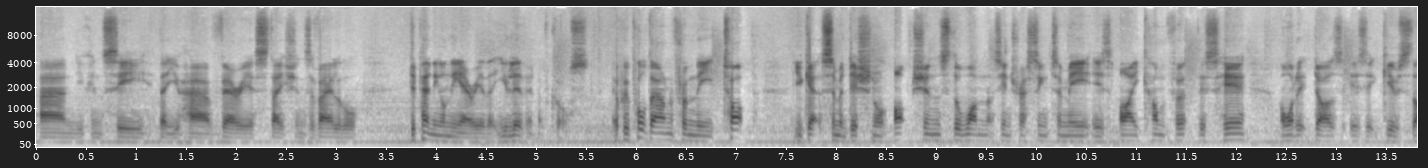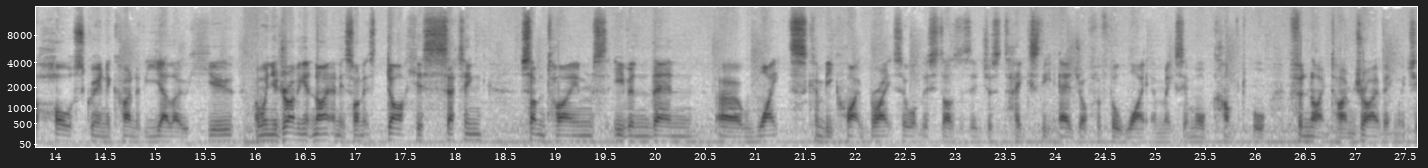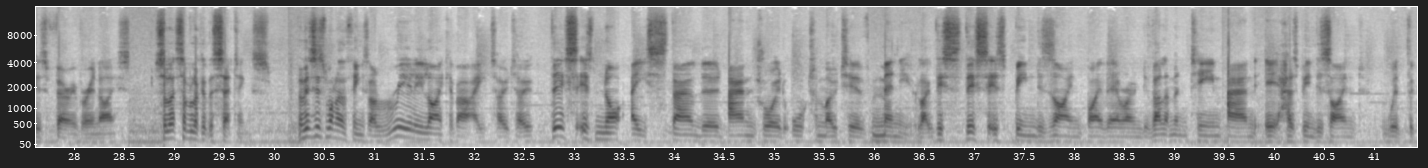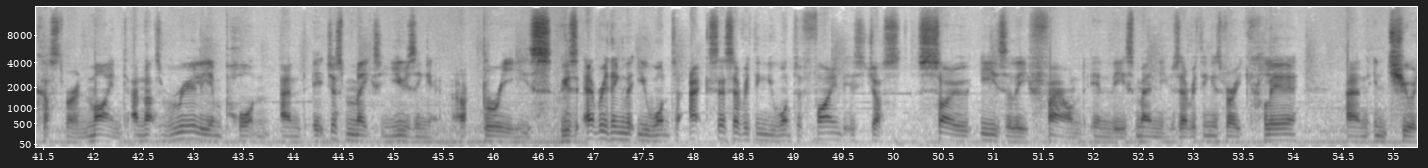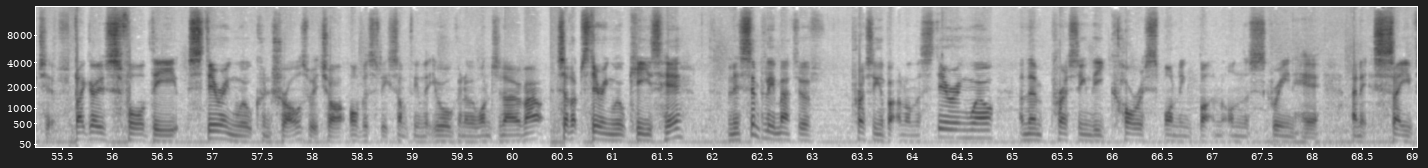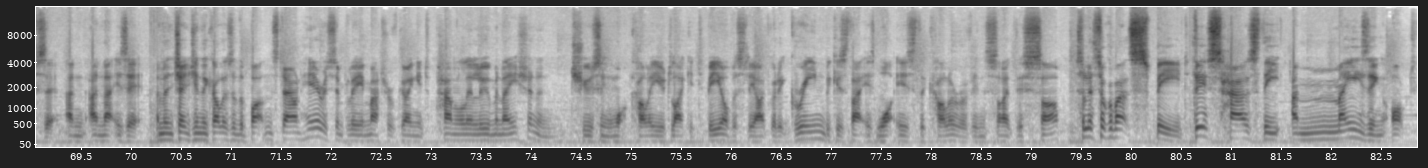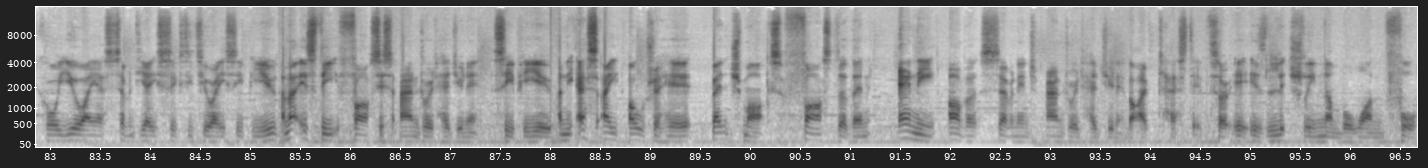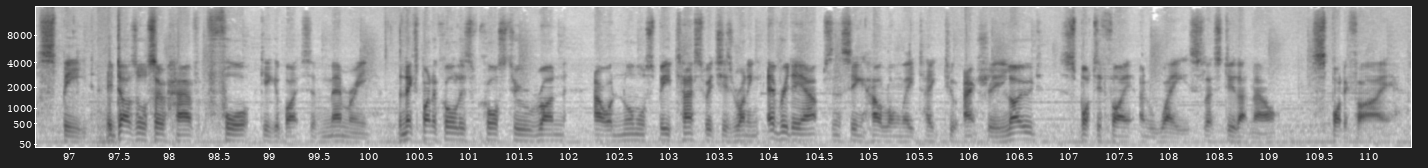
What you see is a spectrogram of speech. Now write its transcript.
and you can see that you have various stations available depending on the area that you live in of course. If we pull down from the top you get some additional options. The one that's interesting to me is eye comfort, this here and what it does is it gives the whole screen a kind of yellow hue. And when you're driving at night and it's on its darkest setting sometimes even then uh, whites can be quite bright so what this does is it just takes the edge off of the white and makes it more comfortable for nighttime driving which is very very nice so let's have a look at the settings now this is one of the things I really like about ATOTO. This is not a standard Android automotive menu. Like this, this is being designed by their own development team and it has been designed with the customer in mind. And that's really important and it just makes using it a breeze because everything that you want to access, everything you want to find is just so easily found in these menus. Everything is very clear and intuitive. That goes for the steering wheel controls, which are obviously something that you're all going to want to know about. Set up steering wheel keys here, and it's simply a matter of pressing a button on the steering wheel and then pressing the corresponding button on the screen here and it saves it and, and that is it. And then changing the colors of the buttons down here is simply a matter of going into panel illumination and choosing what color you'd like it to be. Obviously I've got it green because that is what is the color of inside this Saab. So let's talk about speed. This has the amazing octa-core UIS 7862A CPU and that is the fastest Android head unit CPU and the S8 Ultra here benchmarks faster than any other 7 inch Android head unit that I've tested. So it is literally number one for speed. It does also have 4 gigabytes of memory. The next point of call is of course to run our normal speed test, which is running everyday apps and seeing how long they take to actually load, Spotify and Waze. Let's do that now. Spotify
